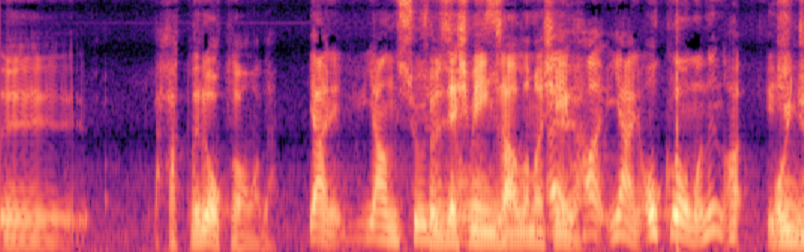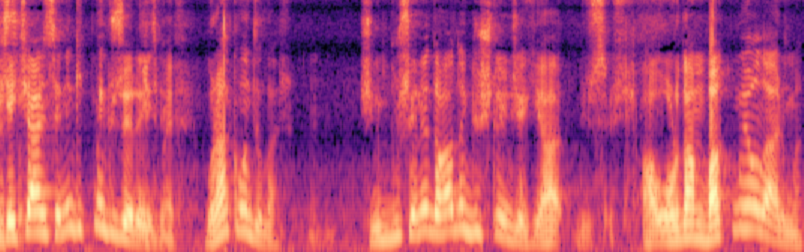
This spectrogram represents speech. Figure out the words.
e, hakları Oklahoma'da. Yani yanlış söylüyorsam. Sözleşme olsa- imzalama şeyi var. ha- yani Oklahoma'nın e, Oyuncusu. geçen sene gitmek üzereydi. Gitmedi. Bırakmadılar. Şimdi bu sene daha da güçlenecek. Ya oradan bakmıyorlar mı?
